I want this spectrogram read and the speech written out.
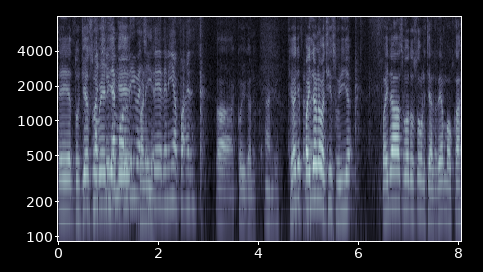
ਤੇ ਦੂਜੇ ਸੂਬੇ ਲਈ ਅੱਗੇ ਬਣੀ ਆ। ਦੇ ਦੇਣੀ ਆਪਾਂ ਇਹਦੇ। ਹਾਂ ਕੋਈ ਗੱਲ ਨਹੀਂ ਹਾਂਜੀ। ਠੀਕ ਹੈ ਜੀ ਪਹਿਲਾਂ ਨਾ ਵੱਛੀ ਸੂਈ ਆ। ਪਹਿਲਾ ਸੂਆ ਦੋਸਤੋ ਹੁਣ ਚੱਲ ਰਿਹਾ ਮੌਕਾ।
